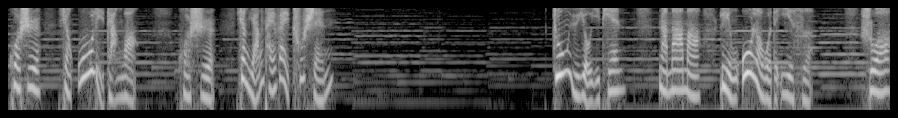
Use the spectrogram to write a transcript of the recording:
或是向屋里张望，或是向阳台外出神。终于有一天，那妈妈领悟了我的意思，说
